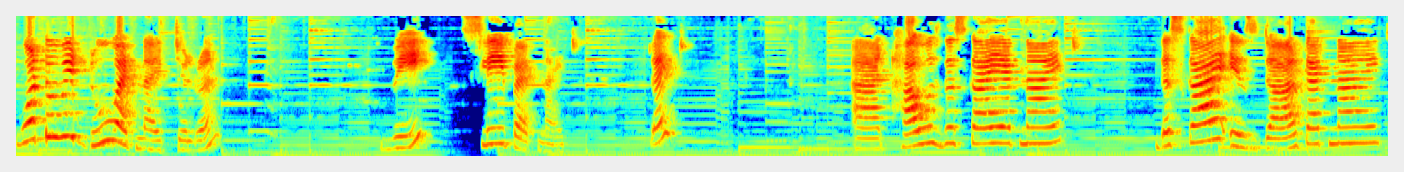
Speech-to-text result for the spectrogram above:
What do we do at night, children? We sleep at night, right? And how is the sky at night? The sky is dark at night.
